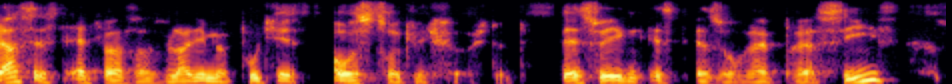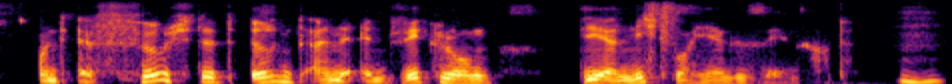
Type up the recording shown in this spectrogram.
das ist etwas, was Wladimir Putin ausdrücklich fürchtet. Deswegen ist er so repressiv und er fürchtet irgendeine Entwicklung, die er nicht vorhergesehen hat. Mhm.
